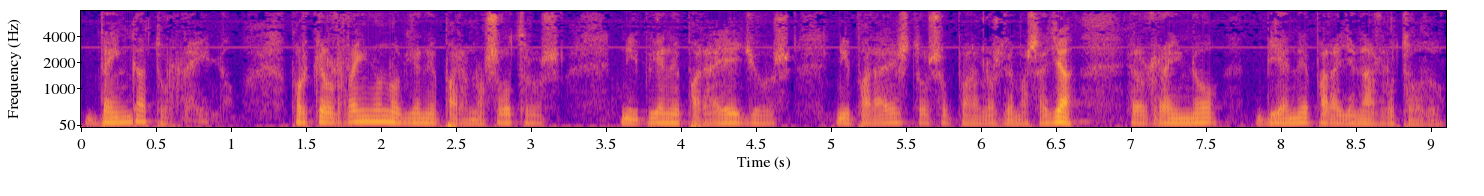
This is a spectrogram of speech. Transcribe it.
venga tu reino porque el reino no viene para nosotros, ni viene para ellos, ni para estos o para los demás allá. El reino viene para llenarlo todo.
